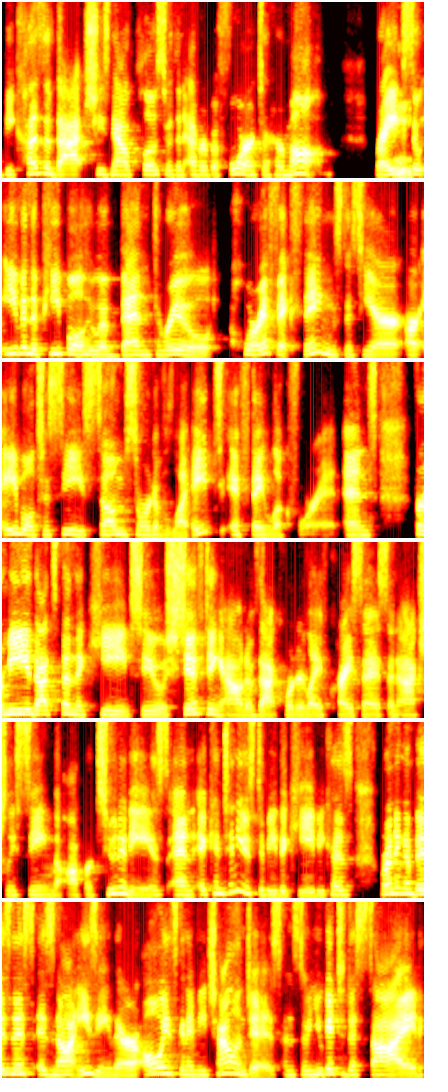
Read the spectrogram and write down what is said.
because of that, she's now closer than ever before to her mom right? Mm. So even the people who have been through horrific things this year are able to see some sort of light if they look for it. And for me, that's been the key to shifting out of that quarter life crisis and actually seeing the opportunities. And it continues to be the key because running a business is not easy. There are always going to be challenges. And so you get to decide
